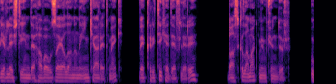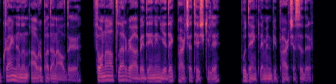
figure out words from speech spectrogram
birleştiğinde hava uzay alanını inkar etmek ve kritik hedefleri baskılamak mümkündür. Ukrayna'nın Avrupa'dan aldığı F-16'lar ve ABD'nin yedek parça teşkili bu denklemin bir parçasıdır.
